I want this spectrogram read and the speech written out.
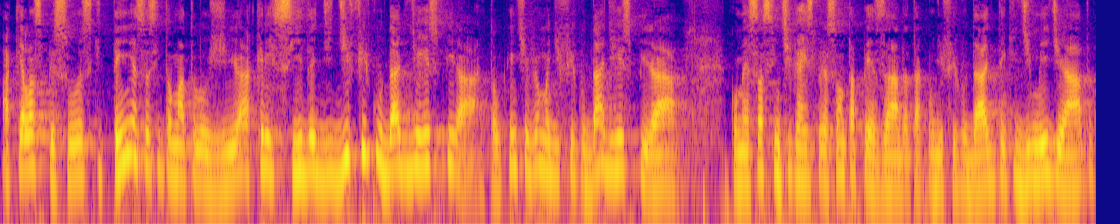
aquelas pessoas que têm essa sintomatologia acrescida de dificuldade de respirar. Então, quem tiver uma dificuldade de respirar, começar a sentir que a respiração está pesada, está com dificuldade, tem que de imediato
